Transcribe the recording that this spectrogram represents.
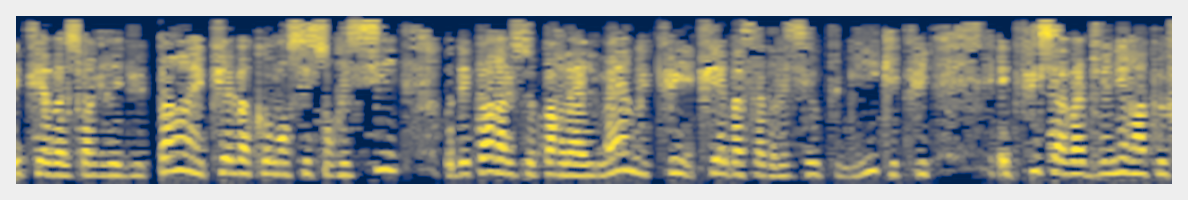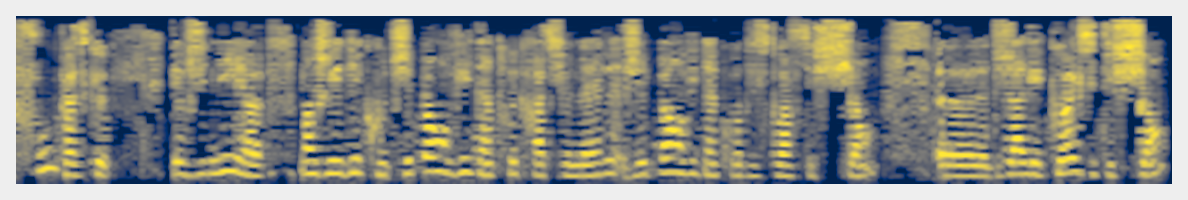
et puis elle va se faire griller du pain, et puis elle va commencer son récit. Au départ, elle se parle à elle-même, et puis, puis elle va s'adresser au public, et puis, et puis ça va devenir un peu fou, parce que Virginie, euh, moi je lui ai dit, écoute, j'ai pas envie d'un truc rationnel, j'ai pas envie d'un cours d'histoire, c'est chiant. Euh, déjà à l'école, c'était chiant,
